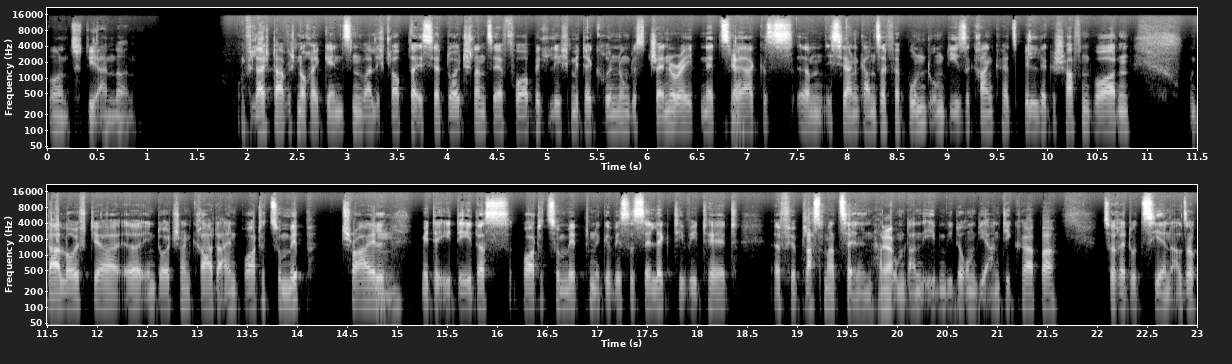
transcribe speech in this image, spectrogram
und die anderen. Und vielleicht darf ich noch ergänzen, weil ich glaube, da ist ja Deutschland sehr vorbildlich mit der Gründung des Generate-Netzwerkes. Ja. Ähm, ist ja ein ganzer Verbund um diese Krankheitsbilder geschaffen worden. Und da läuft ja äh, in Deutschland gerade ein Borte zu MIP Trial mhm. mit der Idee, dass Borte zu MIP eine gewisse Selektivität äh, für Plasmazellen hat, ja. um dann eben wiederum die Antikörper zu reduzieren. Also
